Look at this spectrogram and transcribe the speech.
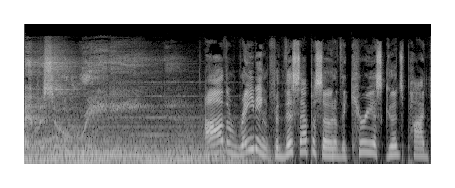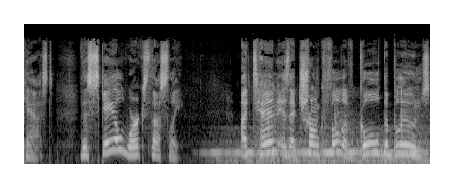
Episode rating. Ah, the rating for this episode of the Curious Goods podcast. The scale works thusly. A 10 is a trunk full of gold doubloons,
